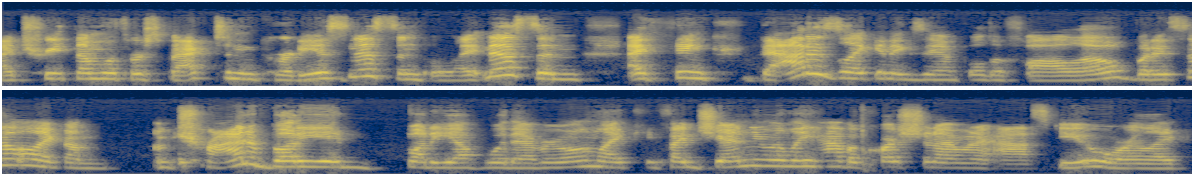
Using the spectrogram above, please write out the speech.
I treat them with respect and courteousness and politeness. And I think that is like an example to follow, but it's not like I'm I'm trying to buddy buddy up with everyone. Like if I genuinely have a question I want to ask you, or like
